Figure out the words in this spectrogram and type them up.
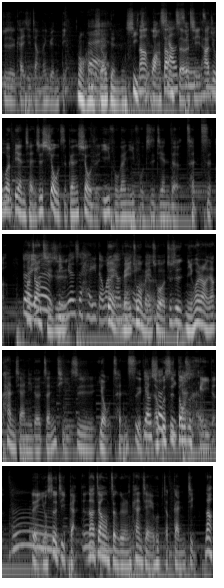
就是凯西讲的圆点哦，还有小点点细节。那往上折，其实它就会变成是袖子跟袖子、衣服跟衣服之间的层次嘛。对，那这样其实里面是黑的，外面是黑的。对，没错没错，就是你会让人家看起来你的整体是有层次感，而不是都是黑的。嗯。对，有设计感的。那这样整个人看起来也会比较干净。那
